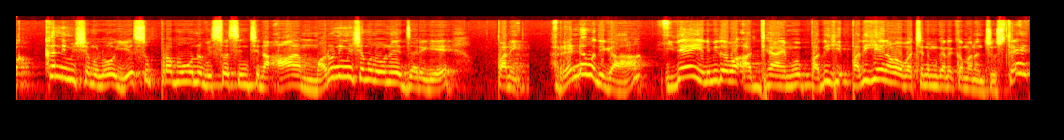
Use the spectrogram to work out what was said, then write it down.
ఒక్క నిమిషములో యేసు ప్రభువును విశ్వసించిన ఆ మరు నిమిషంలోనే జరిగే పని. రెండవదిగా ఇదే ఎనిమిదవ అధ్యాయము పదిహే పదిహేనవ వచనం గనక మనం చూస్తే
